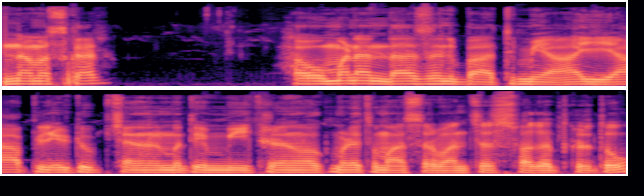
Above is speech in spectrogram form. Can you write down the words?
नमस्कार. हवामान अंदाज आणि बातम्या या आपल्या यूट्यूब चॅनलमध्ये मी किरण वाघमळे तुम्हा सर्वांचं स्वागत करतो.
